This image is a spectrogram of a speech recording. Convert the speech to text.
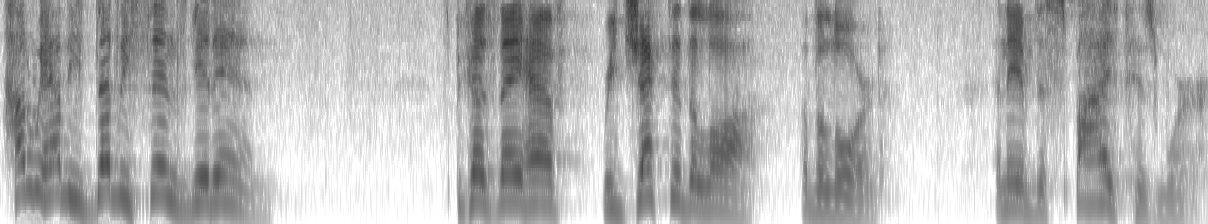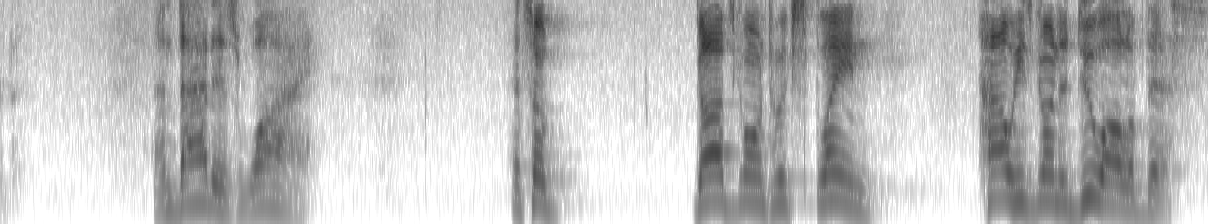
How do we have these deadly sins get in? It's because they have rejected the law of the Lord, and they have despised his word. And that is why. And so God's going to explain how he's going to do all of this.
